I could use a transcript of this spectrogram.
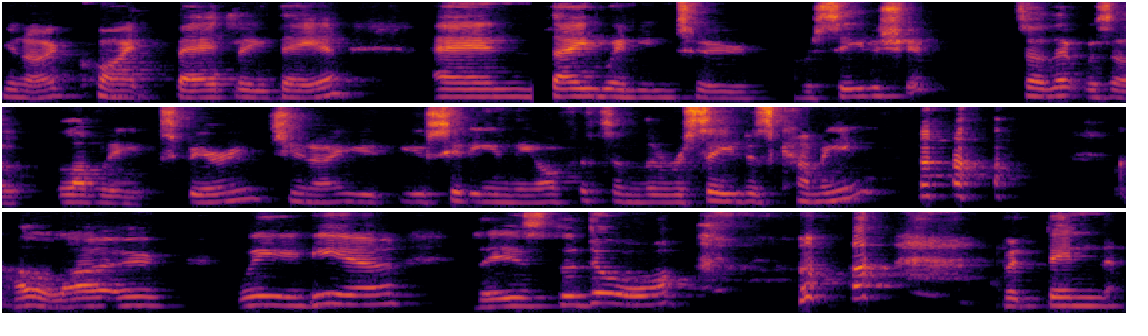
you know, quite badly there, and they went into receivership. So that was a lovely experience. You know, you, you're sitting in the office and the receivers come in. Hello, we're here there's the door. but then,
